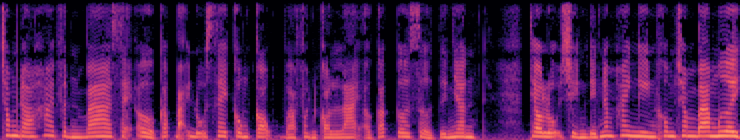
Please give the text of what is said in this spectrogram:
trong đó 2 phần 3 sẽ ở các bãi đỗ xe công cộng và phần còn lại ở các cơ sở tư nhân. Theo lộ trình đến năm 2030,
